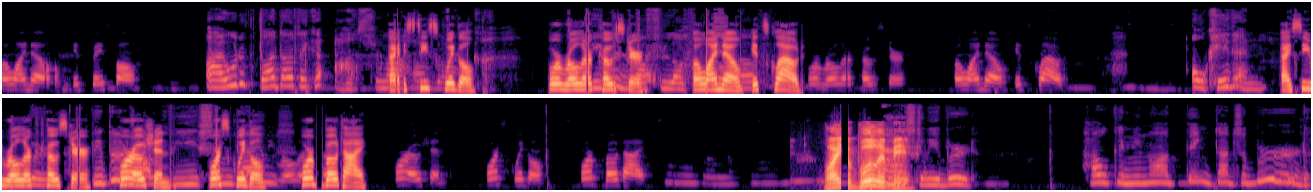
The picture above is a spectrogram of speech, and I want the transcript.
Oh, I know. It's baseball. I would have thought that was like an astronaut. I see squiggle. Or roller coaster. Oh, I know. It's cloud. Or roller coaster. Oh, I know. It's cloud. Okay then. I see roller coaster. People Or ocean. Or squiggle. Or bow tie. Or ocean. Or squiggle. Or bow tie. Why you bully That me? has to be a bird. How can you not think that's a bird?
